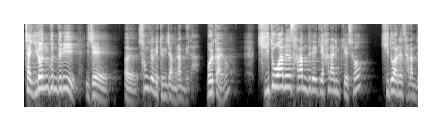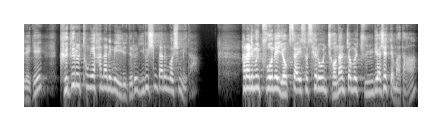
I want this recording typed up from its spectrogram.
자, 이런 분들이 이제 어, 성경에 등장을 합니다. 뭘까요? 기도하는 사람들에게 하나님께서 기도하는 사람들에게 그들을 통해 하나님의 일들을 이루신다는 것입니다. 하나님은 구원의 역사에서 새로운 전환점을 준비하실 때마다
